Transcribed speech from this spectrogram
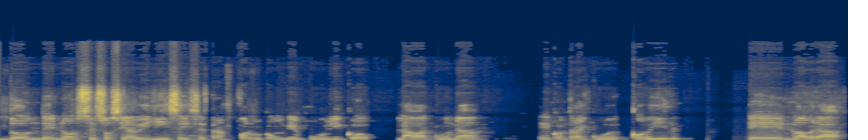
donde no se sociabilice y se transforme como un bien público la vacuna eh, contra el COVID, eh, no habrá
